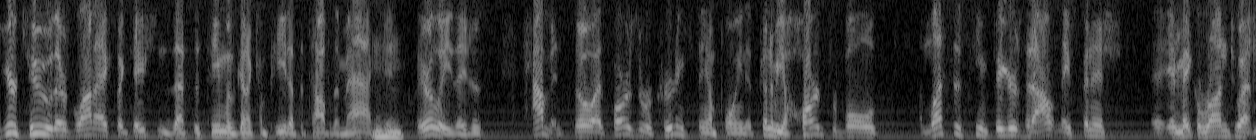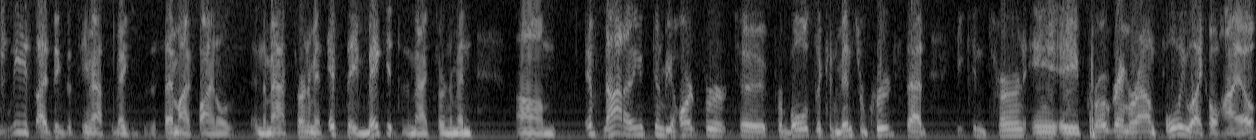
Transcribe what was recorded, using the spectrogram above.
year two, there was a lot of expectations that the team was going to compete at the top of the MAC, mm-hmm. and clearly they just haven't. So as far as the recruiting standpoint, it's going to be hard for Boals unless this team figures it out and they finish and make a run to at least I think the team has to make it to the semifinals in the MAC tournament if they make it to the MAC tournament. Um, if not, I think it's going to be hard for to for Boals to convince recruits that he can turn a, a program around fully like Ohio,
